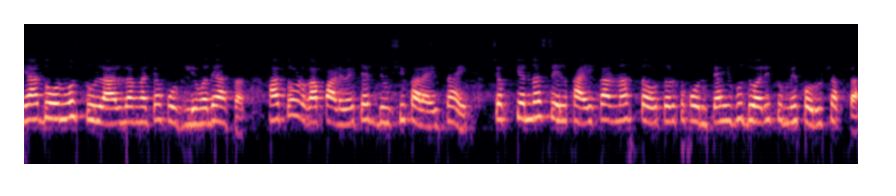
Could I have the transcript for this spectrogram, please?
या दोन वस्तू लाल रंगाच्या पोटलीमध्ये असतात. हा तोडगा पाडव्याच्या दिवशी करायचा आहे. शक्य नसेल काही कारणास्तव तर तो कोणत्याही बुधवारी तुम्ही करू शकता.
